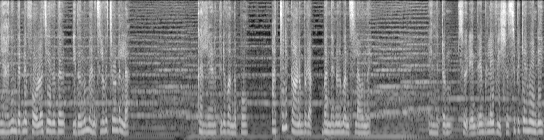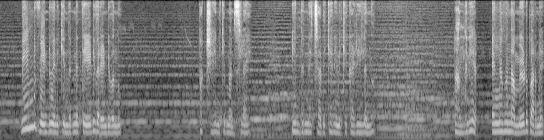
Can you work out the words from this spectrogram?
ഞാൻ ഇന്ദ്രനെ ഫോളോ ചെയ്തത് ഇതൊന്നും മനസ്സിൽ വെച്ചോണ്ടല്ല. കല്യാണത്തിന് വന്നപ്പോ അച്ഛനെ കാണുമ്പോഴാ ബന്ധങ്ങൾ മനസ്സിലാവുന്നേ. എന്നിട്ടും സുരേന്ദ്രൻ പിള്ളയെ വിശ്വസിപ്പിക്കാൻ വേണ്ടി വീണ്ടും വീണ്ടും എനിക്ക് ഇന്ദ്രനെ തേടി വരേണ്ടി വന്നു. പക്ഷേ എനിക്ക് മനസ്സിലായി ഇന്ദ്രനെ ചതിക്കാൻ എനിക്ക് കഴിയില്ലെന്ന്. അങ്ങനെയാ എല്ലാം വന്ന് അമ്മയോട് പറഞ്ഞേ.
